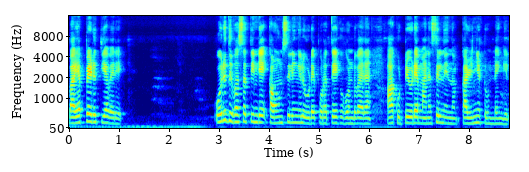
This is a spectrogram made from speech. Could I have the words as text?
ഭയപ്പെടുത്തിയവരെ ഒരു ദിവസത്തിന്റെ കൗൺസിലിങ്ങിലൂടെ പുറത്തേക്ക് കൊണ്ടുവരാൻ ആ കുട്ടിയുടെ മനസ്സിൽ നിന്നും കഴിഞ്ഞിട്ടുണ്ടെങ്കിൽ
